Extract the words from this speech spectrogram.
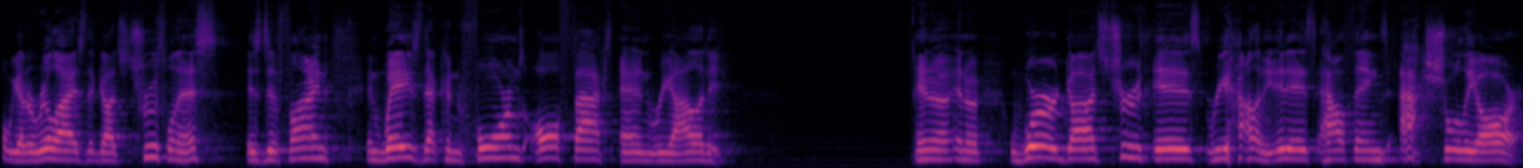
Well, we got to realize that God's truthfulness is defined in ways that conforms all fact and reality. In a, in a word, God's truth is reality. It is how things actually are.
